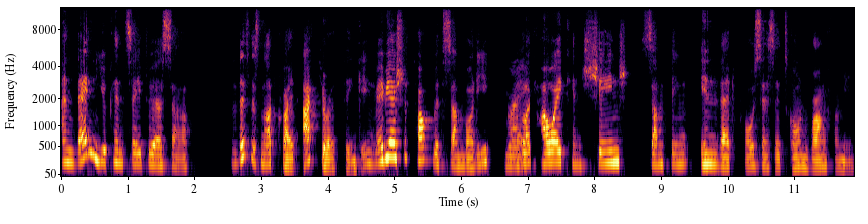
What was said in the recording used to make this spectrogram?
And then you can say to yourself, This is not quite accurate thinking. Maybe I should talk with somebody Right. about how I can change something in that process that's gone wrong for me.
